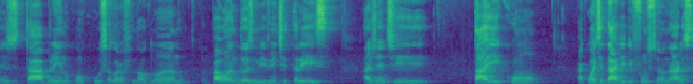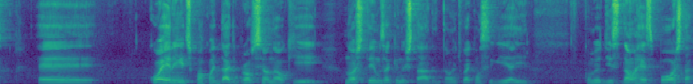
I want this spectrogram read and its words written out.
a gente está abrindo o concurso agora no final do ano para o ano 2023, a gente está aí com a quantidade de funcionários é, coerente com a quantidade de profissional que nós temos aqui no Estado. Então a gente vai conseguir aí, como eu disse, dar uma resposta.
